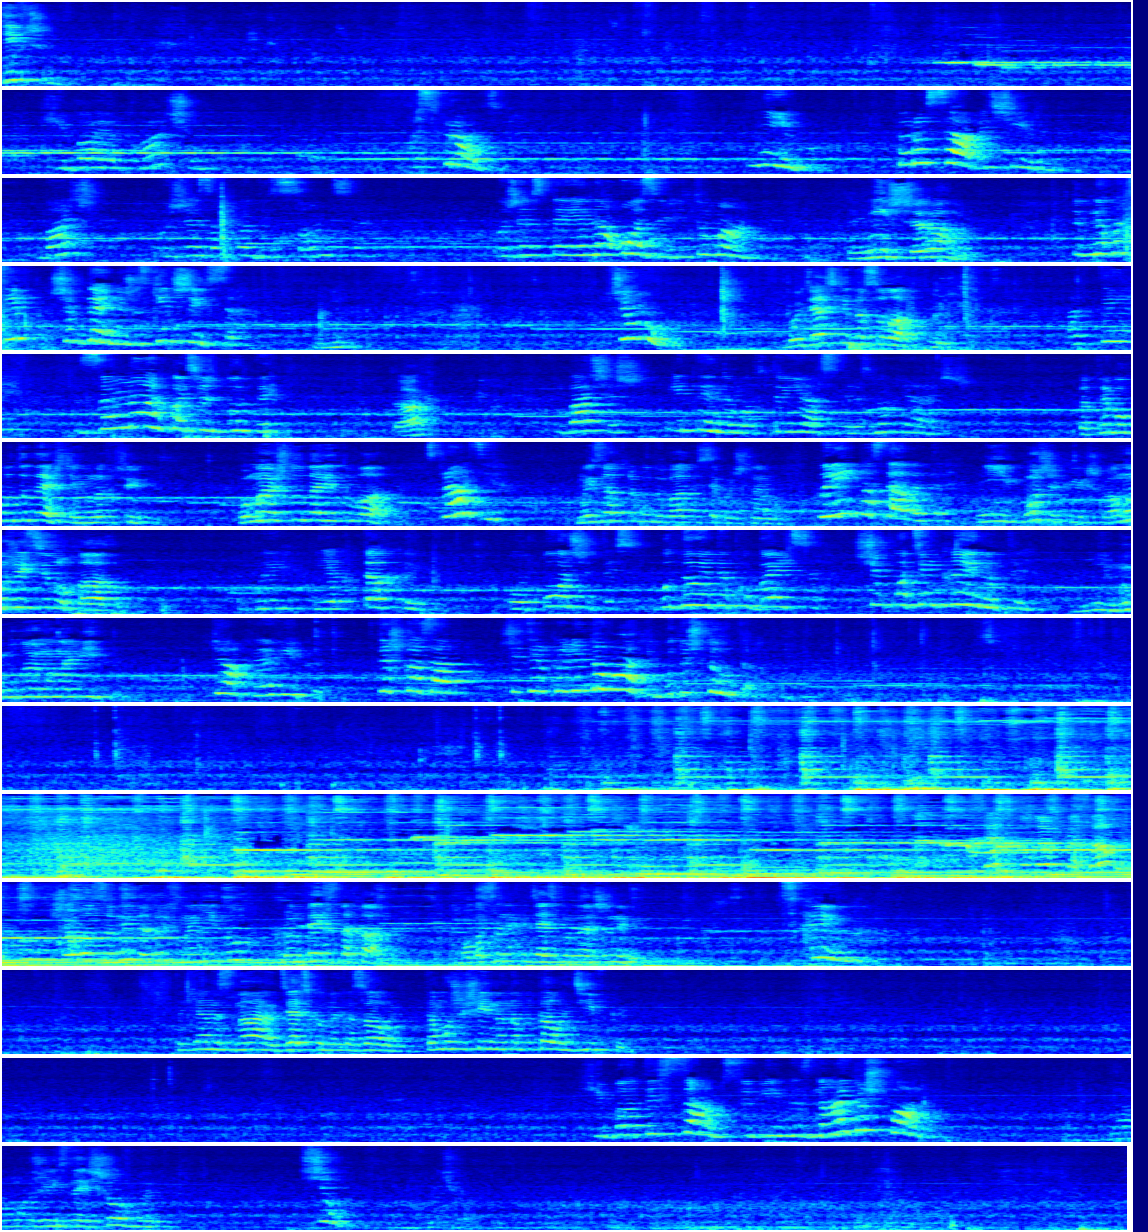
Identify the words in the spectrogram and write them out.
Дівчина. Тутешньому навчитись. Бо маєш тут літувати. Справді? Ми завтра будуватися почнемо. Курінь поставити? Ні, може кишку, а може і цілу хату. Ви, як птахи, опочитесь, будуєте кубельця, щоб потім кинути. Ні, ми будуємо навіки. Як навіки? Ти ж казав, що тільки літувати будеш тут. Бо восени хотять мене женити. З ким? Та я не знаю, дядько не казали. Та може ще й не напитали дівки. Хіба ти сам собі не знайдеш пару? Я може і знайшов би. Що? Нічого.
